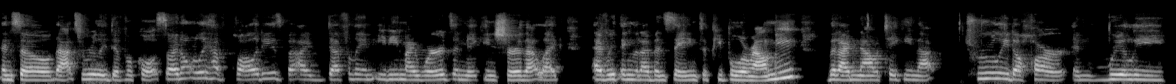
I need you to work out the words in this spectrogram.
And so that's really difficult. So I don't really have qualities, but I definitely am eating my words and making sure that like everything that I've been saying to people around me, that I'm now taking that truly to heart and really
